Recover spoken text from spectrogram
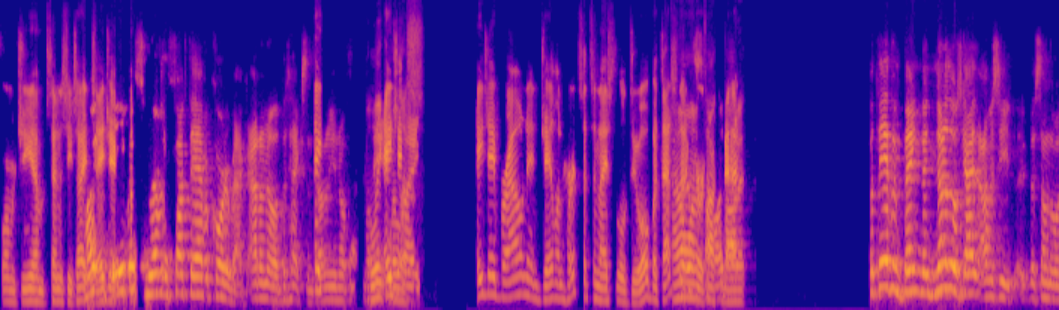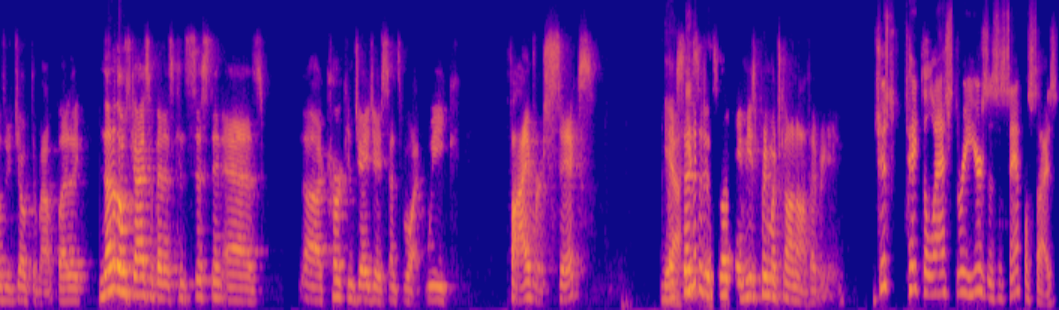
former GM of Tennessee Titans. Mike AJ, Davis, whoever the fuck they have a quarterback. I don't know. The Texans. I don't even know if that's Malik AJ Willis. AJ Brown and Jalen Hurts. That's a nice little duo, but that's I don't not want to Kirk talk about it. But they haven't been. None of those guys. Obviously, there's some of the ones we joked about, but like, none of those guys have been as consistent as uh, Kirk and JJ since what week five or six. Yeah. Like since the Detroit game, he's pretty much gone off every game. Just take the last three years as a sample size.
